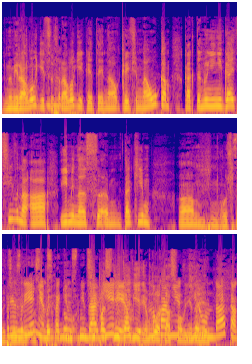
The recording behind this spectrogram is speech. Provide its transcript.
нумерологии, цифрологии, к, этой, к этим наукам как-то, ну, не негативно, а именно с эм, таким... ам, господи, презрением, при- с каким, ну, с недоверием. Типа с недоверием, Ну, вот коне- дословно недоверие. такая,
